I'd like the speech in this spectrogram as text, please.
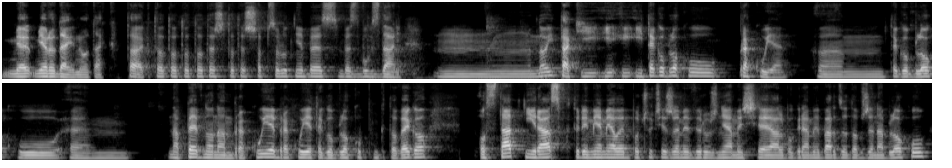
mia, miarodajno, tak. Tak, to, to, to, to, też, to też absolutnie bez, bez dwóch zdań. Mm, no i tak, i, i, i tego bloku brakuje. Um, tego bloku um, na pewno nam brakuje, brakuje tego bloku punktowego. Ostatni raz, w którym ja miałem poczucie, że my wyróżniamy się albo gramy bardzo dobrze na bloku,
